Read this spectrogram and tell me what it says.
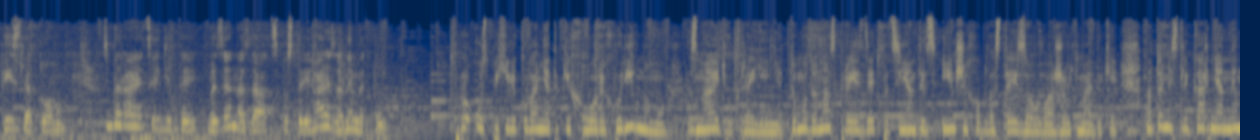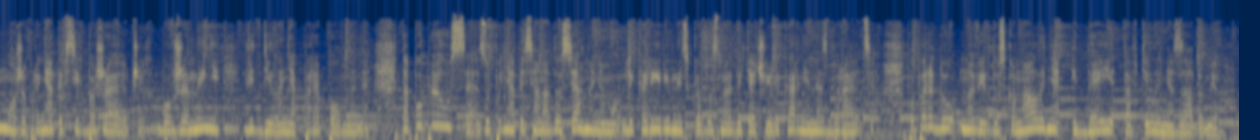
після того. Збирає цих дітей, везе назад, спостерігає за ними тут. Про успіхи лікування таких хворих у рівному знають в Україні, тому до нас приїздять пацієнти з інших областей, зауважують медики. Натомість лікарня не може прийняти всіх бажаючих, бо вже нині відділення переповнене. Та, попри усе, зупинятися на досягненому лікарі Рівненської обласної дитячої лікарні не збираються. Попереду нові вдосконалення, ідеї та втілення задумів.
